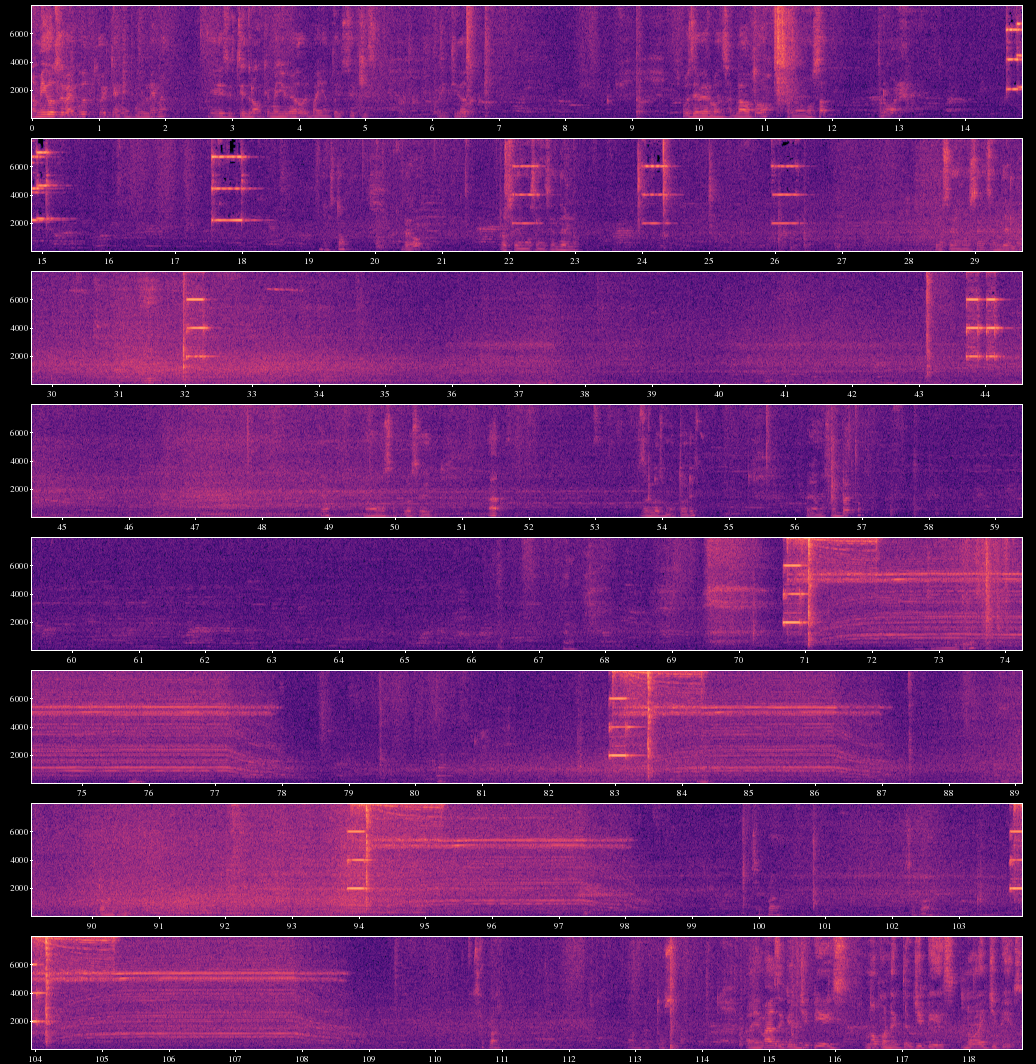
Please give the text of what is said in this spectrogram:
Amigos de Banggood, hoy tengo un problema. Es este dron que me ha llegado, el Vaillantois X22. Después de haberlo ensamblado todo, ahora vamos a probar. Listo. Luego procedemos a encenderlo. Procedemos a encenderlo y vamos a proceder. A hacer los motores. Esperamos un rato Además de que el GPS no conecta el GPS, no hay GPS.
